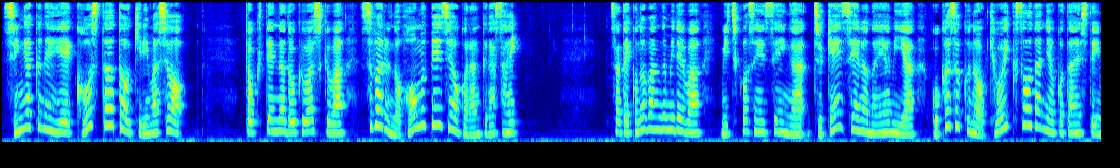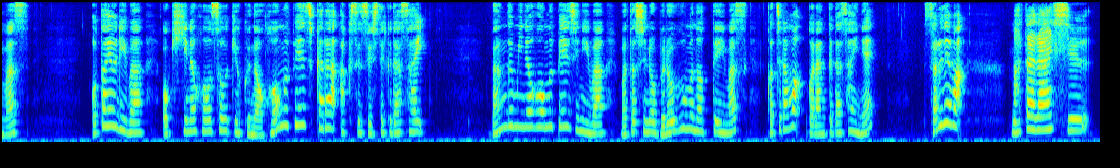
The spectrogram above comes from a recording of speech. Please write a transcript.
新学年へ好スタートを切りましょう。特典など詳しくは、スバルのホームページをご覧ください。さてこの番組では美智子先生が受験生の悩みやご家族の教育相談にお答えしています。お便りはお聞きの放送局のホームページからアクセスしてください。番組のホームページには私のブログも載っています。こちらもご覧くださいね。それでは。また来週。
